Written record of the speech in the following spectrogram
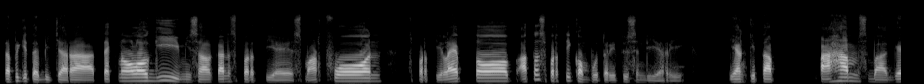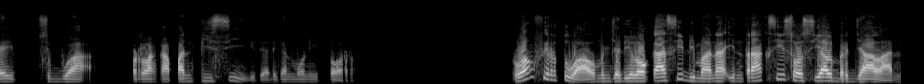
tapi kita bicara teknologi misalkan seperti ya, smartphone, seperti laptop atau seperti komputer itu sendiri yang kita paham sebagai sebuah perlengkapan PC gitu ya dengan monitor. Ruang virtual menjadi lokasi di mana interaksi sosial berjalan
